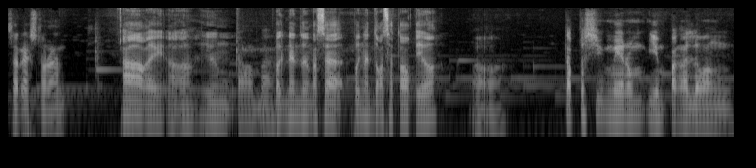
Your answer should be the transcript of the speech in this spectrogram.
sa restaurant. ah okay oo yung Tama ba? pag nandoon ka sa pag nandoon ka sa Tokyo Oo. Tapos yung meron yung pangalawang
